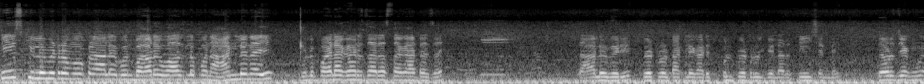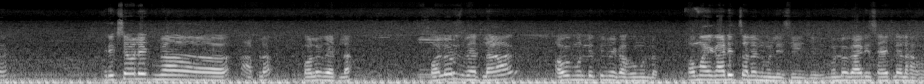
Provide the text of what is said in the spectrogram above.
तीस किलोमीटर मोकळा आलोय पण भाडं वाजलं पण आणलं नाही. म्हणून पहिला घरचा रस्ता गाठायचा आहे. तर आलो घरी. पेट्रोल टाकले गाडीत फुल पेट्रोल केलं. आता टेन्शन नाही. तेवढंच एक रिक्षावाला एक आपला फॉलो भेटला. फॉलोअर्स भेटला. अहो म्हणलं तुम्ही का हो म्हणलं? अहो माझी गाडीच चालेल म्हणले सी एन जी म्हणलो गाडी साईडला लावा.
